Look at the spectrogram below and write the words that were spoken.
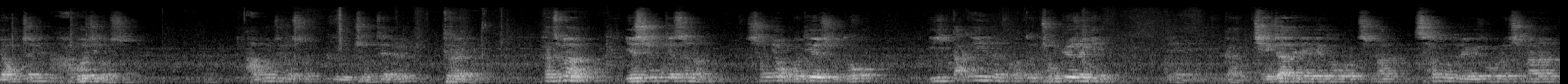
영적인 아버지로서 아버지로서 그 존재를 드러요. 하지만 예수님께서는 성경 어디에서도 이 땅에 있는 어떤 종교적인 예, 그러니까 제자들에게도 그렇지만 사도들에게도 그렇지만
